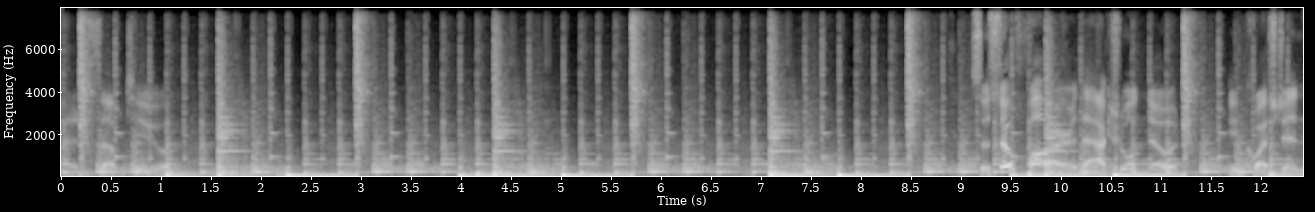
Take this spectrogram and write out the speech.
Added a sub two. So so far, the actual note in question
